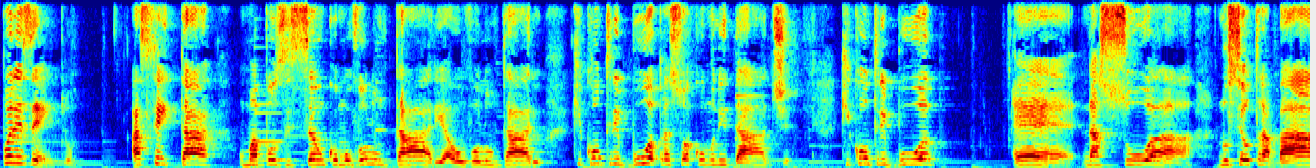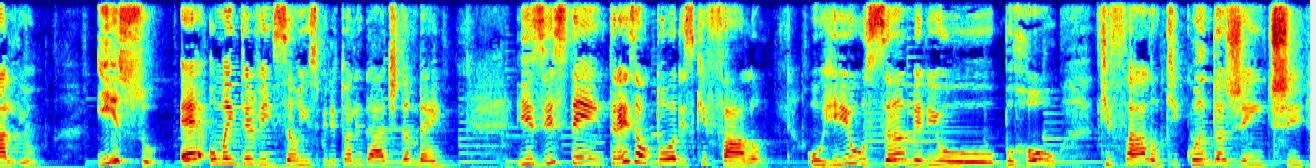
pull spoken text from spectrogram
Por exemplo, aceitar uma posição como voluntária ou voluntário que contribua para sua comunidade, que contribua é, na sua, no seu trabalho. Isso é uma intervenção em espiritualidade também. Existem três autores que falam, o Rio, o Summer e o Burrow, que falam que quando a gente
